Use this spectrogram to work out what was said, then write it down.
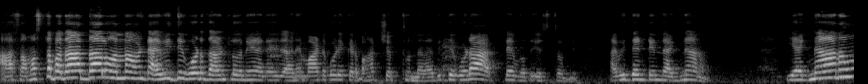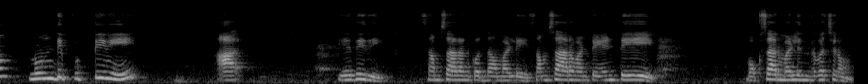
ఆ- సమస్త పదార్థాలు అన్నామంటే అవిద్య కూడా దాంట్లోనే అనే అనే మాట కూడా ఇక్కడ మాట చెప్తున్నారు. అవిద్య కూడా అట్లే ఉదయిస్తుంది. అవిద్య అంటే ఏంది? అజ్ఞానం. ఈ అజ్ఞానం నుండి పుట్టిని ఏది ఇది? సంసారానికి వద్దాం మళ్ళీ. సంసారం అంటే ఏంటి? ఒకసారి మళ్ళీ నిర్వచనం.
